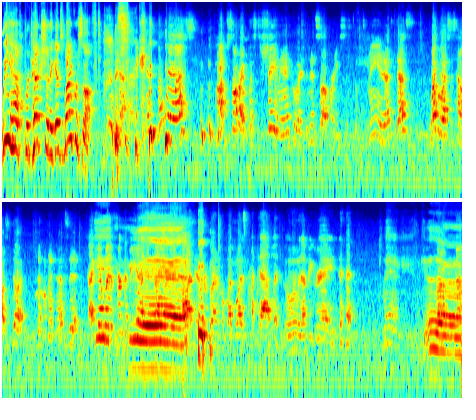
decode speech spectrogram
we have protection against Microsoft. It's Yeah. like, And WebOS, I'm sorry, puts to shame Android and its operating system. To me, that, that's WebOS is how it's done. That's it. I can't wait for it to be Yeah. a run for WebOS for my tablet. Ooh, that'd be great. Man. Uh, uh,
